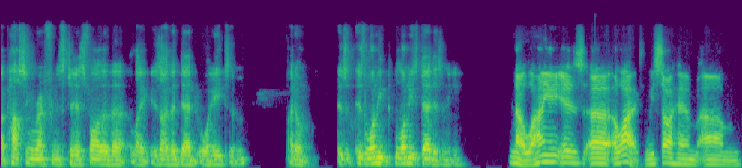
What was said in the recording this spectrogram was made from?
a passing reference to his father that like is either dead or hates him. I don't. Is is Lonnie Lonnie's dead, isn't he? No, Lonnie is uh, alive. We saw him. Um,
